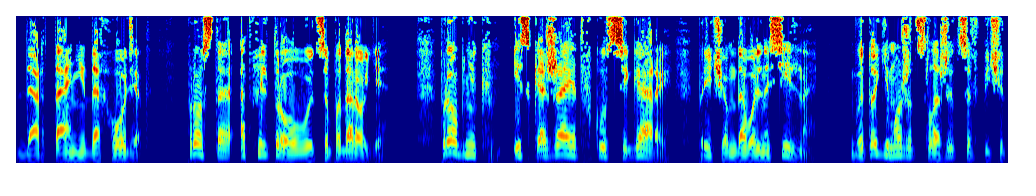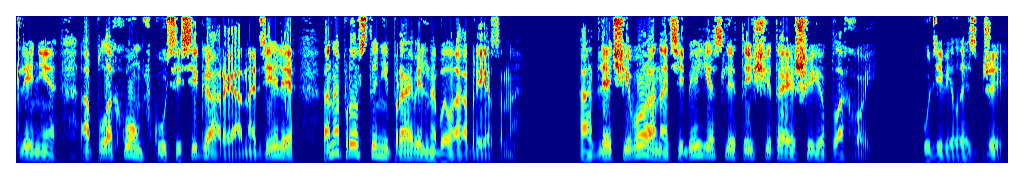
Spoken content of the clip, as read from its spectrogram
до рта не доходят, просто отфильтровываются по дороге. Пробник искажает вкус сигары, причем довольно сильно. В итоге может сложиться впечатление о плохом вкусе сигары, а на деле она просто неправильно была обрезана. «А для чего она тебе, если ты считаешь ее плохой?» — удивилась Джи.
